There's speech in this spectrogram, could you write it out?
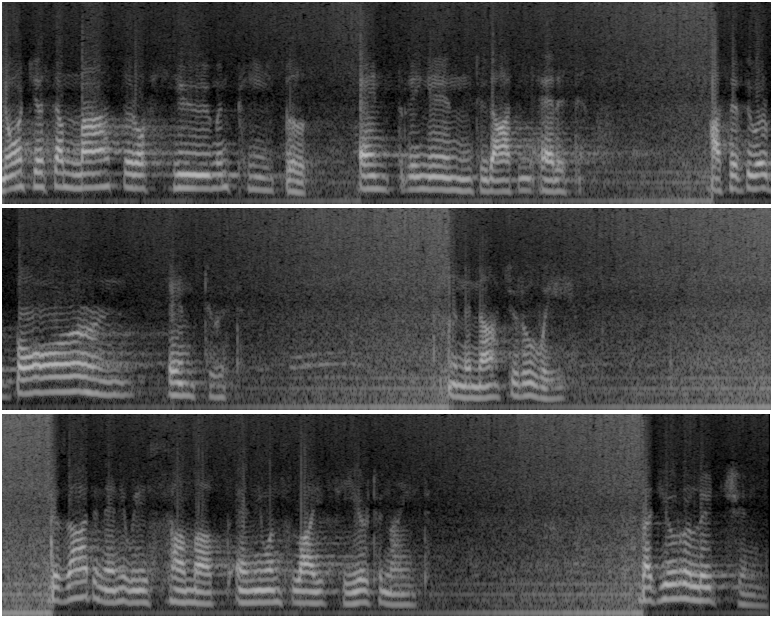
Not just a matter of human people entering into that inheritance as if they were born into it in the natural way. Does that in any way sum up anyone's life here tonight? That your religion,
